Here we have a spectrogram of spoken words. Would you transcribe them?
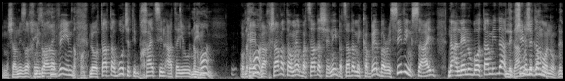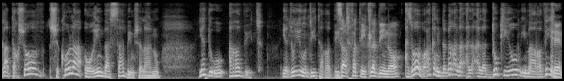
למשל מזרחים מזרחים, וערבים, נכון. לאותה תרבות שטיפחה את שנאת היהודים. נכון. אוקיי? נכון. ועכשיו אתה אומר בצד השני, בצד המקבל, ב-receiving side, נעננו באותה מידה, טיפשים שכמונו. לגמרי. תחשוב שכל ההורים והסבים שלנו ידעו ערבית, ידעו יהודית ערבית. צרפתית, לדינו, עזוב, רק אני מדבר על, על, על הדו-קיום עם הערבים. כן.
